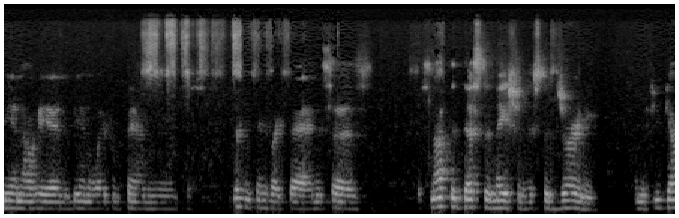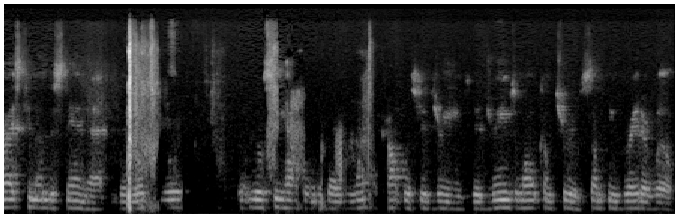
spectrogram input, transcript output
being out here and being away from family and different things like that. And it says, "It's not the destination; it's the journey." And if you guys can understand that, then what you'll, what you'll see happen is that you won't accomplish your dreams. Your dreams won't come true. Something greater will.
